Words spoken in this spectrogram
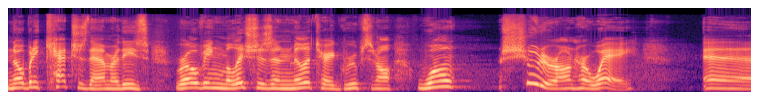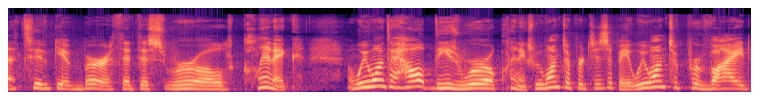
nobody catches them or these roving militias and military groups and all won't shoot her on her way uh, to give birth at this rural clinic. We want to help these rural clinics. We want to participate. We want to provide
